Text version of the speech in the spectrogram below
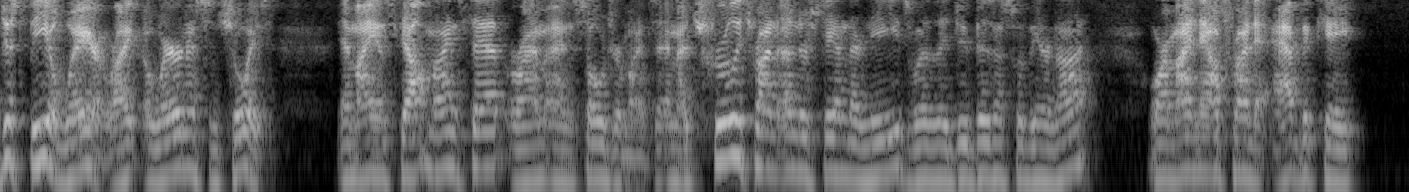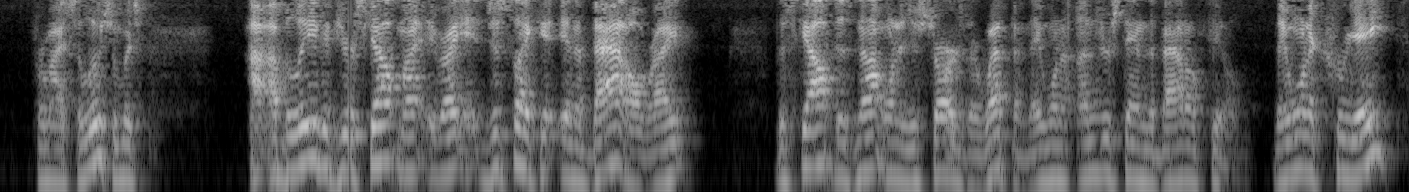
just be aware, right? Awareness and choice. Am I in scout mindset or am I in soldier mindset? Am I truly trying to understand their needs, whether they do business with me or not? Or am I now trying to advocate for my solution? Which I, I believe if you're scout mind, right, just like in a battle, right? The scout does not want to discharge their weapon. They want to understand the battlefield. They want to create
